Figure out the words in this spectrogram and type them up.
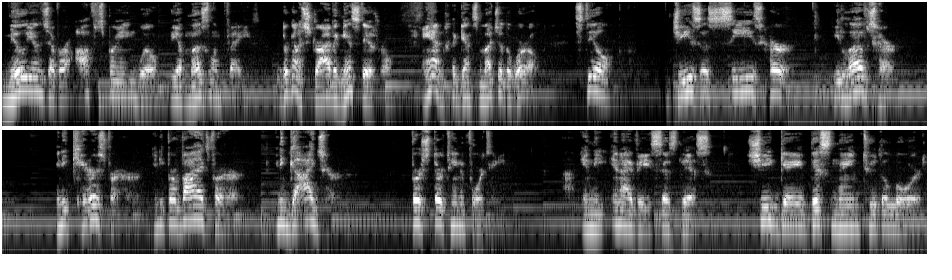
Millions of her offspring will be of Muslim faith. They're going to strive against Israel and against much of the world. Still, Jesus sees her, He loves her, and He cares for her, and He provides for her, and He guides her. Verse 13 and 14 uh, in the NIV says this She gave this name to the Lord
